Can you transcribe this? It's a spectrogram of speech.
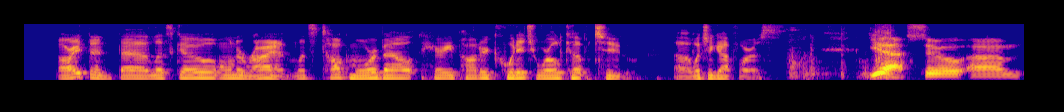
all right, then. Uh, let's go on to Ryan. Let's talk more about Harry Potter Quidditch World Cup 2. Uh, what you got for us? Yeah, so um,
